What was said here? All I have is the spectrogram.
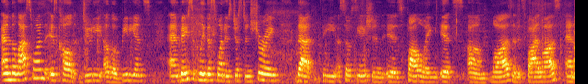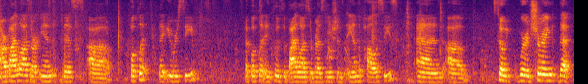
And the last one is called duty of obedience. And basically, this one is just ensuring that the association is following its um, laws and its bylaws. And our bylaws are in this uh, booklet that you received. The booklet includes the bylaws, the resolutions, and the policies. And um, so we're ensuring that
